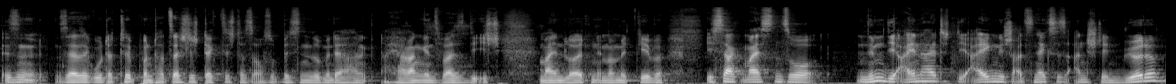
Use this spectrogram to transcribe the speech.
ist ein sehr, sehr guter Tipp und tatsächlich deckt sich das auch so ein bisschen so mit der Herangehensweise, die ich meinen Leuten immer mitgebe. Ich sage meistens so, nimm die Einheit, die eigentlich als nächstes anstehen würde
